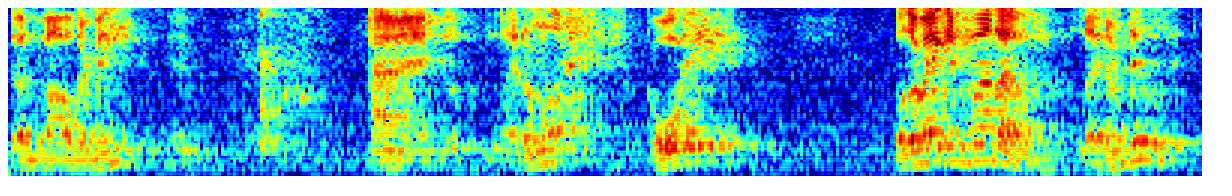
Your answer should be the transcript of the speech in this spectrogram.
Doesn't bother me. I, let them laugh. Go ahead. Well, they're making fun of me. Let them do it.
